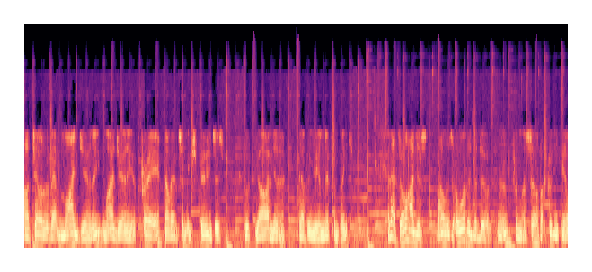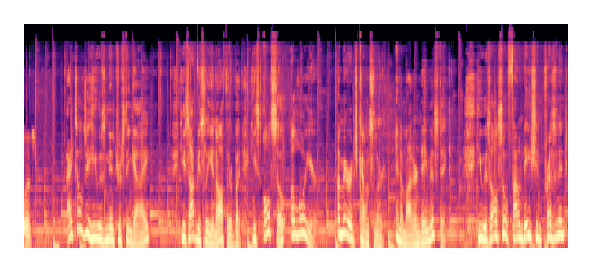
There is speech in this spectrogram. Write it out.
I tell them about my journey, my journey of prayer. I've had some experiences with God, you know, helping me in different things. That's all. I just, I was ordered to do it you know, for myself. I couldn't care less. I told you he was an interesting guy. He's obviously an author, but he's also a lawyer, a marriage counselor, and a modern day mystic. He was also foundation president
